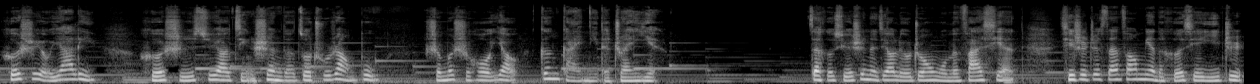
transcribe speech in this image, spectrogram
何时有压力，何时需要谨慎地做出让步，什么时候要更改你的专业。在和学生的交流中，我们发现，其实这三方面的和谐一致，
